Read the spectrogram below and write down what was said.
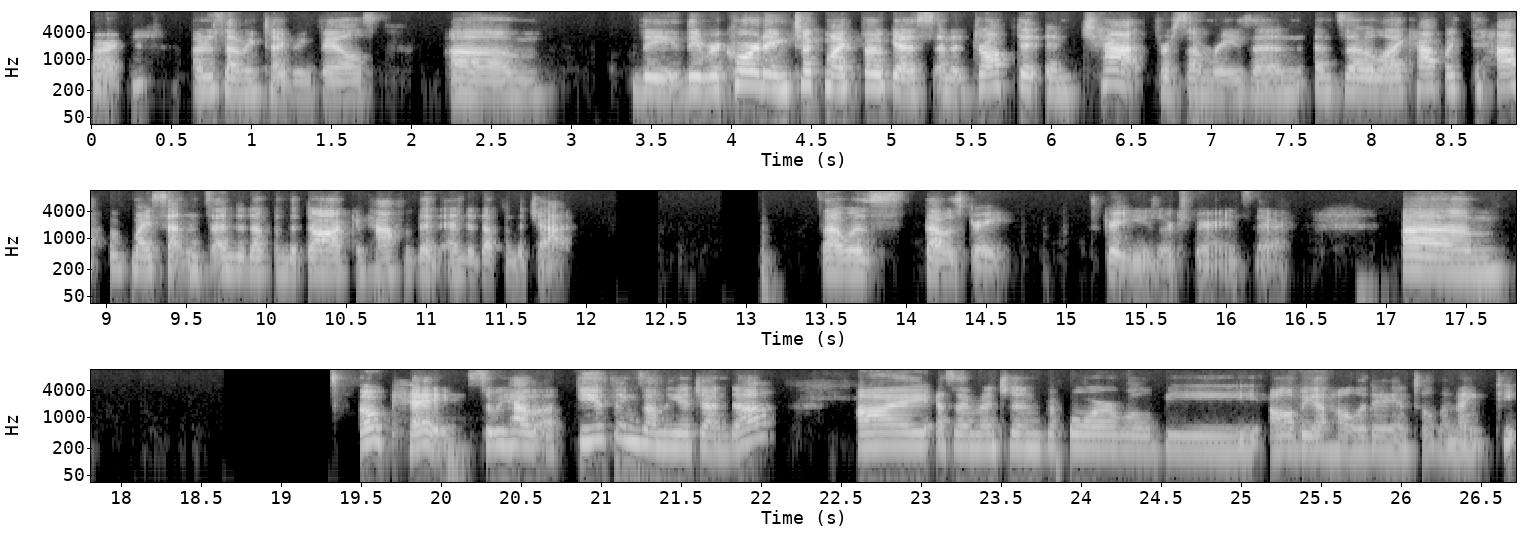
All right, I'm just having typing fails. Um, the, the recording took my focus and it dropped it in chat for some reason. And so like half, of- half of my sentence ended up in the doc and half of it ended up in the chat. That was, that was great. It's great user experience there. Um, okay, so we have a few things on the agenda. I, as I mentioned before, will be, I'll be on holiday until the 19th.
